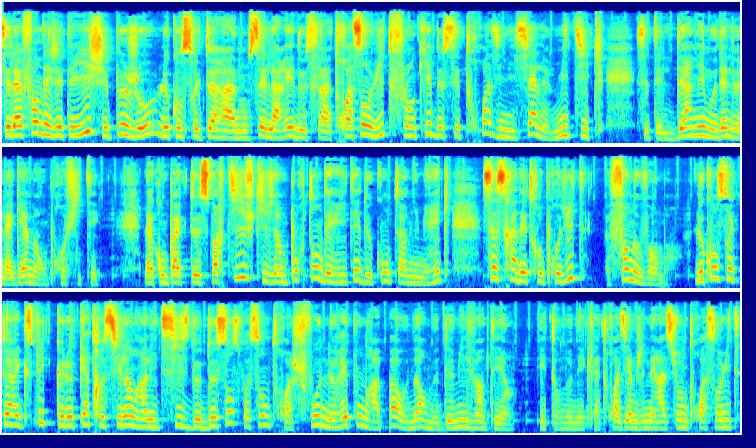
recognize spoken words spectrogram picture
C'est la fin des GTI chez Peugeot. Le constructeur a annoncé l'arrêt de sa 308 flanquée de ses trois initiales mythiques. C'était le dernier modèle de la gamme à en profiter. La compacte sportive, qui vient pourtant d'hériter de compteurs numériques, cessera d'être produite fin novembre. Le constructeur explique que le 4 cylindres 1,6 litre de 263 chevaux ne répondra pas aux normes 2021. Étant donné que la troisième génération de 308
